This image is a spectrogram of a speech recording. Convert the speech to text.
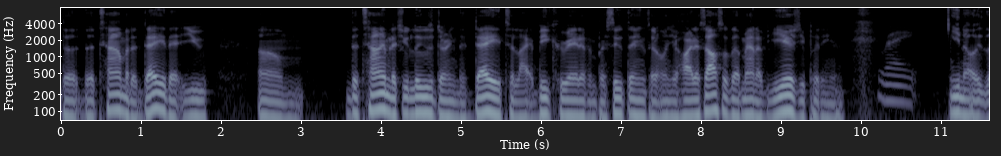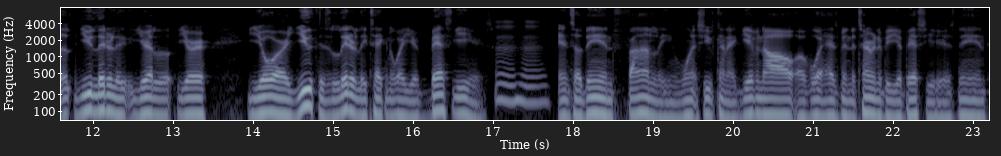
the, the time of the day that you um the time that you lose during the day to like be creative and pursue things that are on your heart. It's also the amount of years you put in. right You know, you literally your your your youth is literally taking away your best years. mm-hmm And so then finally, once you've kind of given all of what has been determined to be your best years, then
